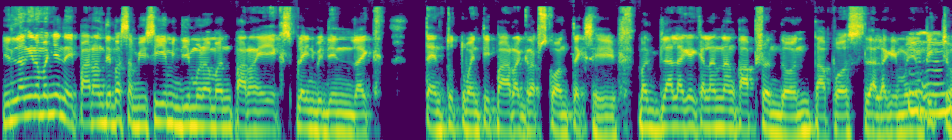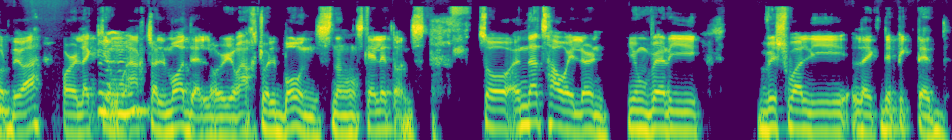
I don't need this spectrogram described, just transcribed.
Yun lang yun naman yun eh. Parang di ba sa museum, hindi mo naman parang i-explain within like 10 to 20 paragraphs context eh. Maglalagay ka lang ng caption doon tapos lalagay mo yung Mm-mm. picture, di ba? Or like yung Mm-mm. actual model or yung actual bones ng skeletons. So, and that's how I learned. Yung very visually like depicted.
